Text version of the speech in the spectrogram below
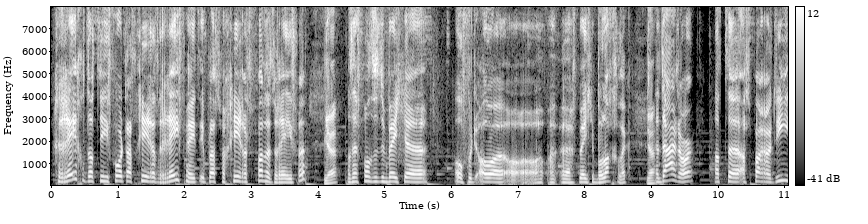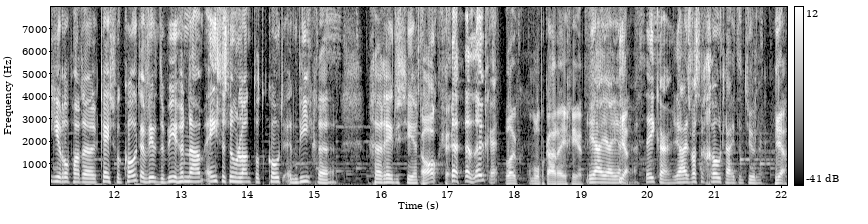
geregeld... dat hij voortaan Gerard Reef heet... in plaats van Gerard van het Reven. Ja? Want hij vond het een beetje, over de, oh, oh, oh, eh, een beetje belachelijk. Ja. En daardoor had eh, als parodie... hierop hadden Kees van Koot en Wim de Bie... hun naam één seizoen lang tot Koot en Bie ge- gereduceerd. Oké. Leuk, hè? Leuk, allemaal op elkaar reageert. Ja, ja, ja, Ja. zeker. Ja, het was een grootheid natuurlijk. Ja.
